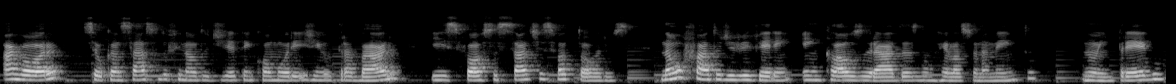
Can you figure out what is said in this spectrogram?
Agora, seu cansaço do final do dia tem como origem o trabalho e esforços satisfatórios, não o fato de viverem enclausuradas num relacionamento, no emprego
